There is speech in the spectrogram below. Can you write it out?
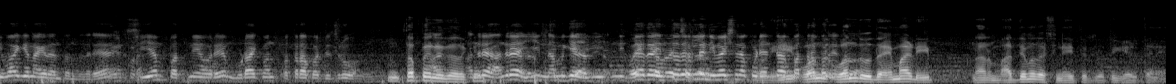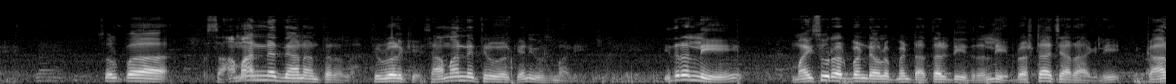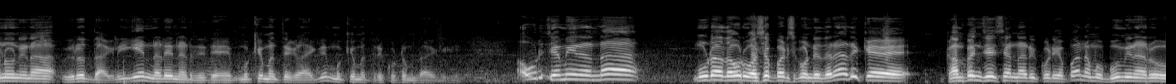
ಇವಾಗ ಏನಾಗಿದೆ ಅಂತಂದ್ರೆ ಸಿಎಂ ಪತ್ನಿಯವರೇ ಮುಡಾಕಿ ಒಂದು ಪತ್ರ ಬರೆದಿದ್ರು. ತಪ್ಪೇನಿದೆ ಅದಕ್ಕೆ? ಅಂದ್ರೆ ಅಂದ್ರೆ ಈ ನಮಗೆ ನಿತ್ಯದ ಇಂಥದ್ರಲ್ಲೇ ನಿವೇಶನ ಕೊಡಿ ಅಂತ ಪತ್ರ ಒಂದು ಬರೆದಿದ್ರು. ಒಂದು ದಯಮಾಡಿ ನಾನು ಮಾಧ್ಯಮದ ಸ್ನೇಹಿತರ ಜೊತೆಗೆ ಹೇಳ್ತೇನೆ. ಸ್ವಲ್ಪ ಸಾಮಾನ್ಯ ಜ್ಞಾನ ಅಂತಾರಲ್ಲ ತಿಳುವಳಿಕೆ ಸಾಮಾನ್ಯ ತಿಳುವಳಿಕೆಯನ್ನು ಯೂಸ್ ಮಾಡಿ. ಇದರಲ್ಲಿ ಮೈಸೂರು ಅರ್ಬನ್ ಡೆವಲಪ್ಮೆಂಟ್ ಅಥಾರಿಟಿ ಇದರಲ್ಲಿ ಭ್ರಷ್ಟಾಚಾರ ಆಗಲಿ ಕಾನೂನಿನ ವಿರುದ್ಧ ಆಗಲಿ ಏನು ನಡೆ ನಡೆದಿದೆ ಮುಖ್ಯಮಂತ್ರಿಗಳಾಗಲಿ ಮುಖ್ಯಮಂತ್ರಿ ಕುಟುಂಬದಾಗಲಿ ಅವ್ರ ಜಮೀನನ್ನು ಮೂಡಾದವರು ವಶಪಡಿಸ್ಕೊಂಡಿದ್ದಾರೆ. ಅದಕ್ಕೆ ಕಾಂಪೆನ್ಸೇಷನ್ ಅವ್ರಿಗೆ ಕೊಡಿಯಪ್ಪ ನಮ್ಮ ಭೂಮಿನಾರು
